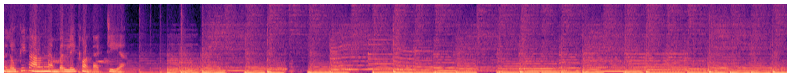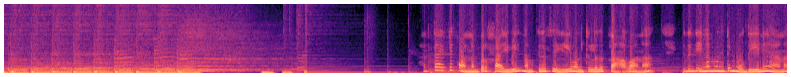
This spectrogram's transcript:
നിങ്ങൾക്ക് ഈ കാണുന്ന നമ്പറിലേക്ക് കോൺടാക്ട് ചെയ്യാം. കോൺ നമ്പർ ഫൈവിൽ നമുക്കിന്ന് സെയിലിൽ വന്നിട്ടുള്ളത് പ്രാവാണ് ഇതിന്റെ ഇനം വന്നിട്ട് മുദീനയാണ്.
